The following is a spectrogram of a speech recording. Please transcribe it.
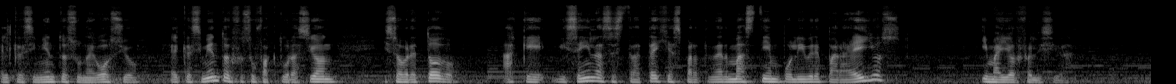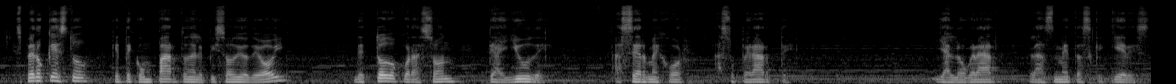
el crecimiento de su negocio, el crecimiento de su facturación y sobre todo a que diseñen las estrategias para tener más tiempo libre para ellos y mayor felicidad. Espero que esto que te comparto en el episodio de hoy, de todo corazón, te ayude a ser mejor, a superarte y a lograr las metas que quieres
